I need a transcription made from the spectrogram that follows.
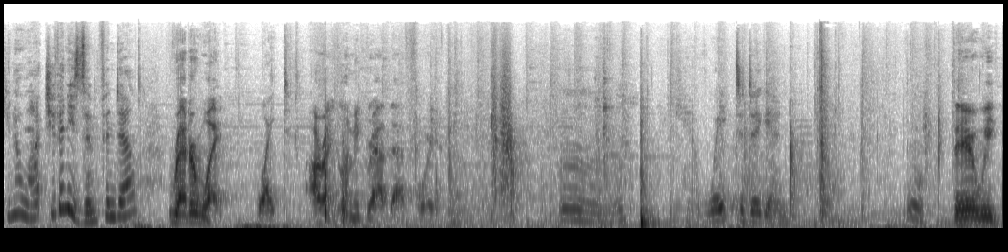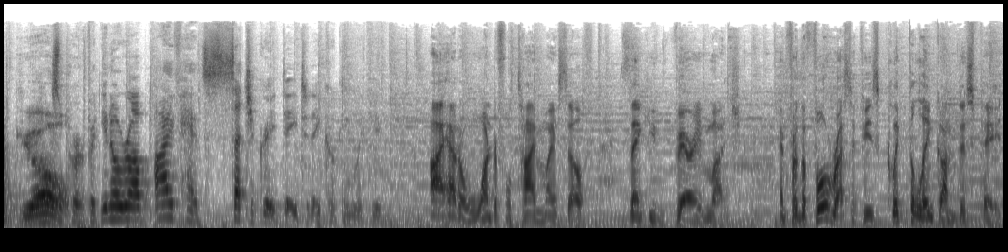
You know what? Do you have any Zinfandel? Red or white? White. All right, let me grab that for you. Mm, can't wait to dig in. Mm. There we go. Perfect. You know, Rob, I've had such a great day today cooking with you. I had a wonderful time myself. Thank you very much. And for the full recipes, click the link on this page.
